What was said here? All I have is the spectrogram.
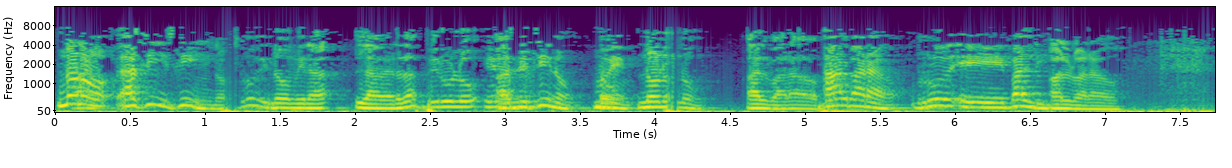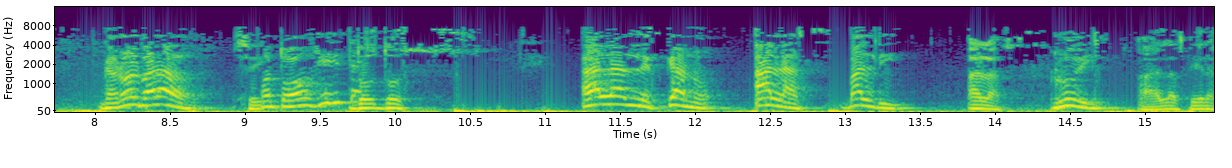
No, no, así, sí. No. Rudy. No, mira, la verdad, Pirulo. El. No, Muy bien. no, no, no. Alvarado. Alvarado. Rudy, eh, Baldi. Alvarado. Ganó Alvarado. Sí. ¿Cuánto vamos, hijita? 2-2. Alas Lescano. Alas. Baldi. Alas. Rudy. A la fiera.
